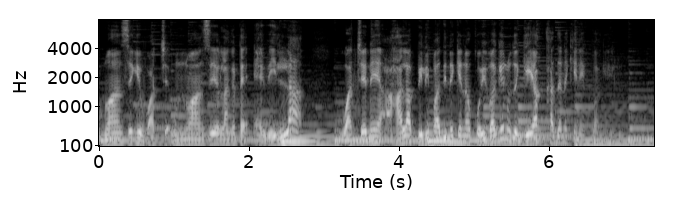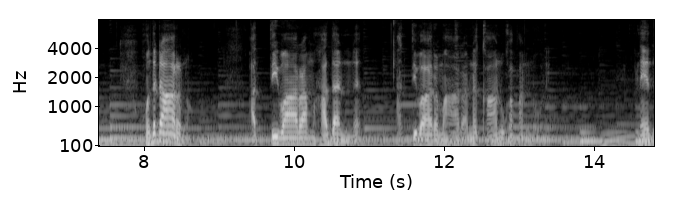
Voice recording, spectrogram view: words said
උන්වහන්සේගේ වච්ච උන්වහන්සේ ළඟට ඇවිල්ලා වචනය අහලා පිළිපදින කෙන කොයි වගේලුද ගෙයක් හදන කෙනෙක් වගේලු. හොඳට ආරනවා. අත්තිවාරම් හදන්න අත්තිවාරම හාරන්න කානු කපන්න ඕනේ. නේද.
